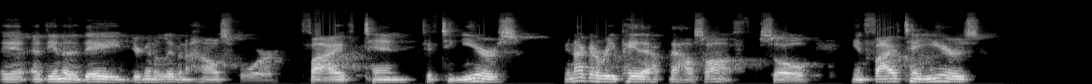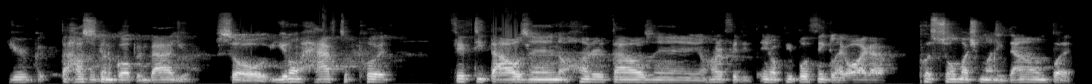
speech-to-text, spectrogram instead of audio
And at the end of the day, you're going to live in a house for 5, 10, 15 years. You're not going to really pay that, that house off. So in five, 10 years, you're, the house is going to go up in value. So you don't have to put 50,000, 100,000, 150, you know, people think like, oh, I got to put so much money down. But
